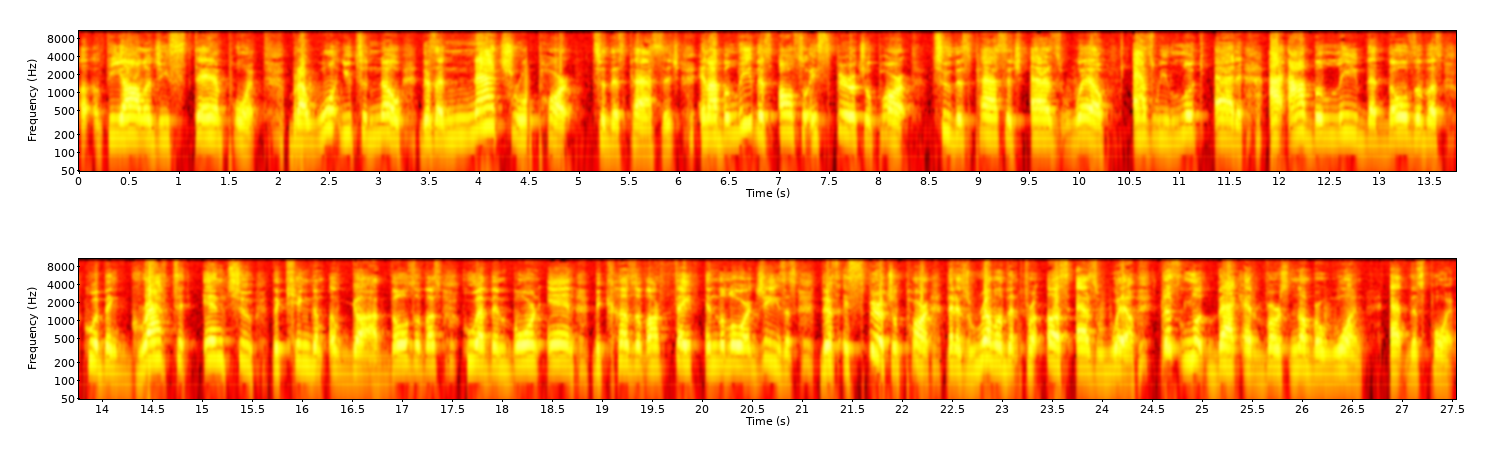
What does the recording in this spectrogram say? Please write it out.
uh, theology standpoint. But I want you to know there's a natural part to this passage, and I believe there's also a spiritual part to this passage as well as we look at it. I, I, believe that those of us who have been grafted into the kingdom of God, those of us who have been born in because of our faith in the Lord Jesus, there's a spiritual part that is relevant for us as well. Let's look back at verse number one at this point.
